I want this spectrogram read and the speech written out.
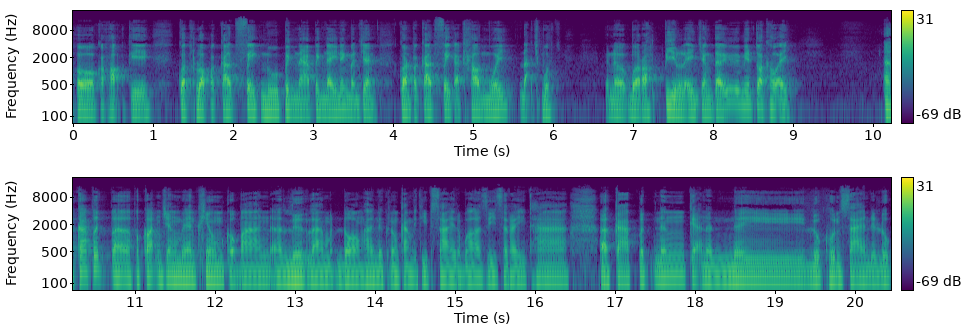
ភកុហកគេគាត់ធ្លាប់បង្កើត fake news ពេញណាពេញណីហ្នឹងមិនអញ្ចឹងគាត់បង្កើត fake account មួយដាក់ឈ្មោះនៅបរោះពីលអីអញ្ចឹងទៅ មានទោះខុសអី ការពិតប្រកាសអញ្ចឹងមែនខ្ញុំក៏បានលើកឡើងម្ដងហើយនៅក្នុងកម្មវិធីផ្សាយរបស់អាស៊ីសេរីថាការពិតនឹងកណន័យលោកហ៊ុនសែនដែលលោក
